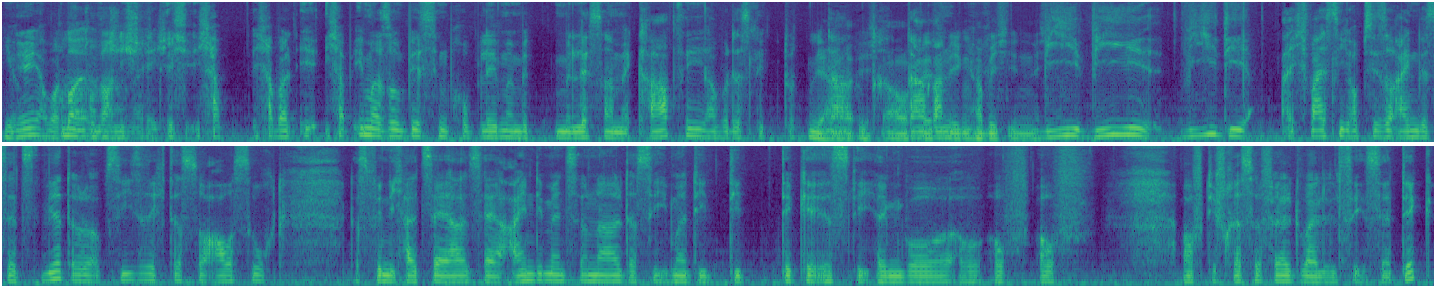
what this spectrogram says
Ja. Nee, aber, aber war nicht schlecht. Ich, ich habe ich hab halt, hab immer so ein bisschen Probleme mit Melissa McCarthy, aber das liegt ja, da, ich auch, daran, deswegen habe ich ihn nicht. Wie, wie, wie die, ich weiß nicht, ob sie so eingesetzt wird oder ob sie sich das so aussucht. Das finde ich halt sehr, sehr eindimensional, dass sie immer die, die Dicke ist, die irgendwo auf, auf, auf die Fresse fällt, weil sie ist sehr dick.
